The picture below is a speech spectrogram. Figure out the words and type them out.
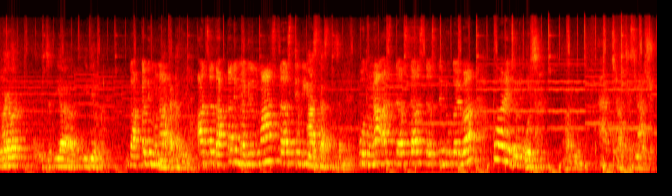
এবার আবার ইয়া ধাক্কা দিব না। আচ্ছা ধাক্কা দিব না কিন্তু তুমি আস্তে আস্তে দিও। আস্তে আস্তে প্রথমে আস্তে আস্তে আস্তে আস্তে ঢুকাইবা পরে চলে। আচ্ছা আচ্ছা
